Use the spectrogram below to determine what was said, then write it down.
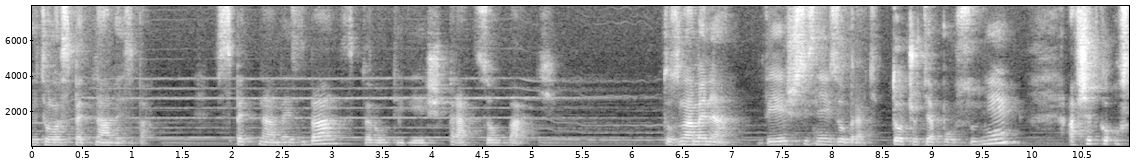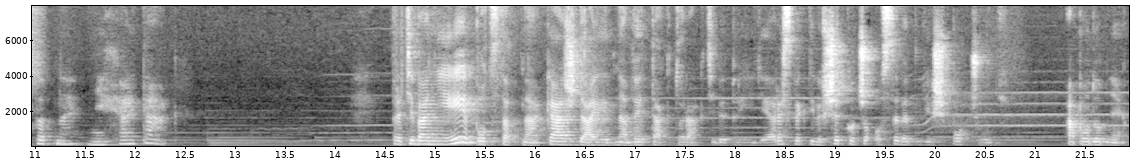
je to len spätná väzba. Spätná väzba, s ktorou ty vieš pracovať. To znamená, vieš si z nej zobrať to, čo ťa posunie a všetko ostatné nechaj tak. Pre teba nie je podstatná každá jedna veta, ktorá k tebe príde, respektíve všetko, čo o sebe budeš počuť a podobne.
